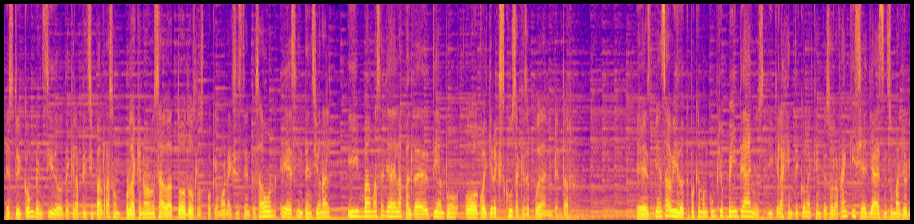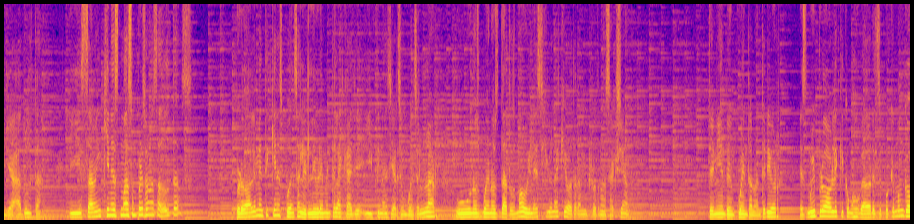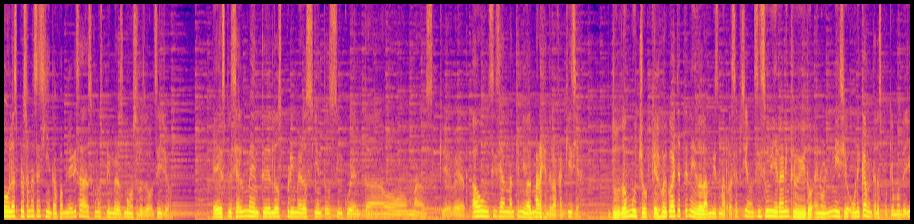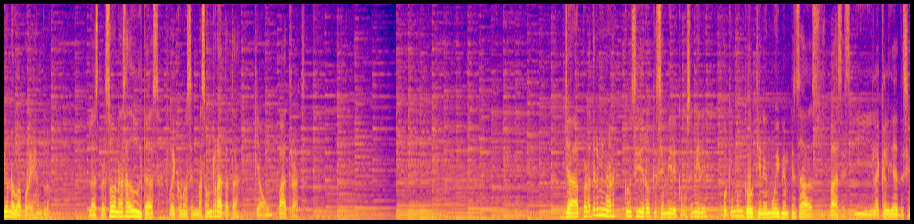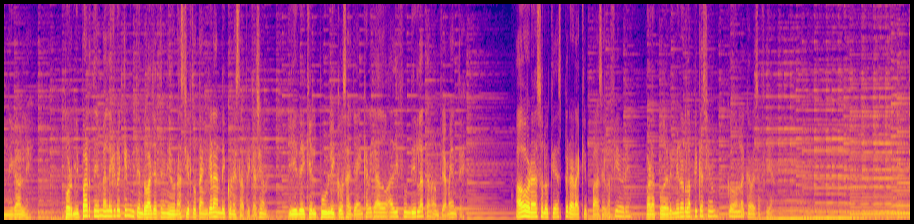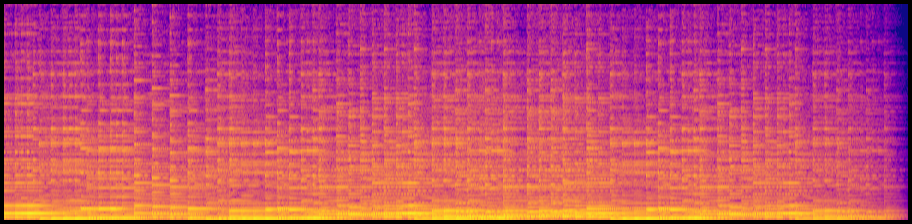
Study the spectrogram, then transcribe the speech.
Estoy convencido de que la principal razón por la que no han usado a todos los Pokémon existentes aún es intencional y va más allá de la falta de tiempo o cualquier excusa que se puedan inventar. Es bien sabido que Pokémon cumplió 20 años y que la gente con la que empezó la franquicia ya es en su mayoría adulta. ¿Y saben quiénes más son personas adultas? Probablemente quienes pueden salir libremente a la calle y financiarse un buen celular, unos buenos datos móviles y una que otra microtransacción. Teniendo en cuenta lo anterior, Es muy probable que como jugadores de Pokémon GO las personas se sientan familiarizadas con los primeros monstruos de bolsillo, especialmente los primeros 150 o más que ver, aún si se han mantenido al margen de la franquicia. Dudo mucho que el juego haya tenido la misma recepción si se hubieran incluido en un inicio únicamente los Pokémon de Unova por ejemplo. Las personas adultas reconocen más a un Ratata que a un Patrat. Ya para terminar, considero que se mire como se mire, Pokémon GO tiene muy bien pensadas sus bases y la calidad es innegable. Por mi parte, me alegro de que Nintendo haya tenido un acierto tan grande con esta aplicación y de que el público se haya encargado a difundirla tan ampliamente. Ahora solo queda esperar a que pase la fiebre para poder mirar la aplicación con la cabeza fría.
